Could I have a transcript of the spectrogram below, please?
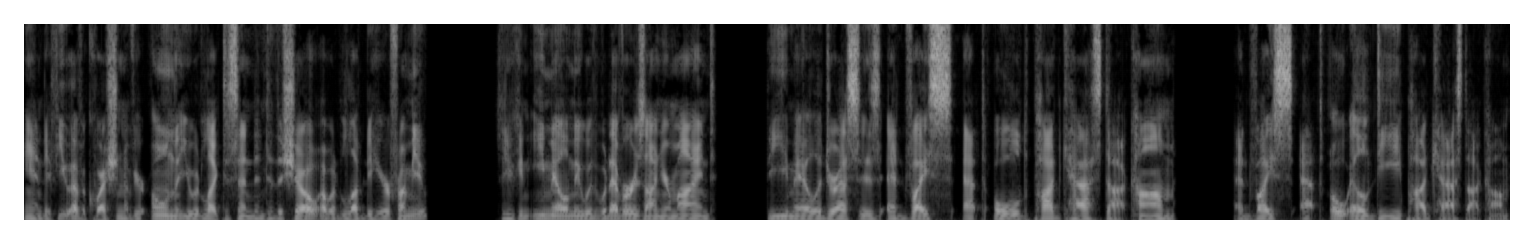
And if you have a question of your own that you would like to send into the show, I would love to hear from you. So you can email me with whatever is on your mind. The email address is advice at oldpodcast.com. Advice at oldpodcast.com.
